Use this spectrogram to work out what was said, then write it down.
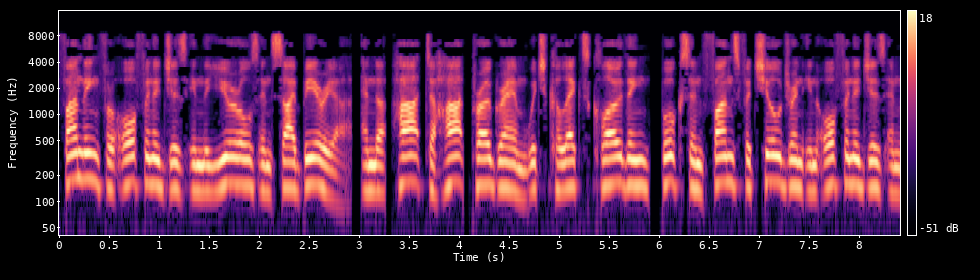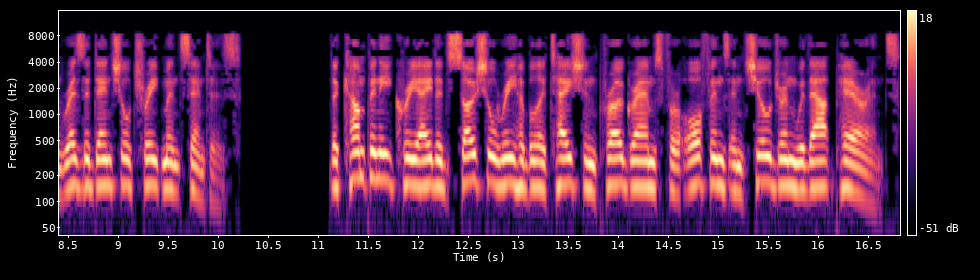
funding for orphanages in the Urals and Siberia, and the Heart to Heart program which collects clothing, books and funds for children in orphanages and residential treatment centers. The company created social rehabilitation programs for orphans and children without parents.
